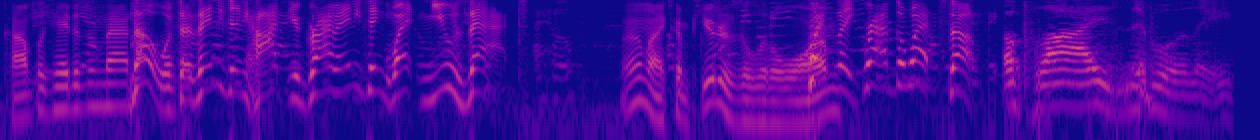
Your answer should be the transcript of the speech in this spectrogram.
complicated than that? No, if there's anything hot, you grab anything wet and use that. I hope. Oh, my computer's a little warm. Quickly, grab the wet stuff! Apply liberally.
